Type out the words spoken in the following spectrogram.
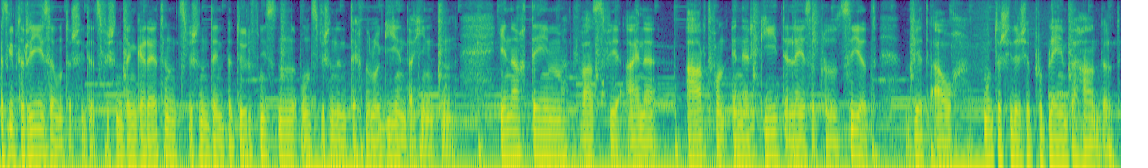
Es gibt riesige Unterschiede zwischen den Geräten, zwischen den Bedürfnissen und zwischen den Technologien dahinter. Je nachdem, was für eine Art von Energie der Laser produziert, wird auch unterschiedliche Probleme behandelt.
